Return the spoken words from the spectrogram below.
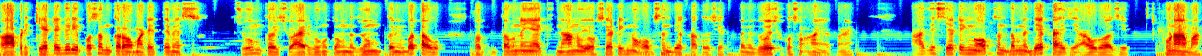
હવે આપણે કેટેગરી પસંદ કરવા માટે તમે ઝૂમ કરીશું. આ રીતે હું તમને ઝૂમ કરીને બતાવું તો તમને અહીંયા એક નાનો એવો સેટિંગનો ઓપ્શન દેખાતો છે. તમે જોઈ શકો છો અહીંયા કણે. આ જે સેટિંગનો ઓપ્શન તમને દેખાય છે આવડો આ ખૂણામાં,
